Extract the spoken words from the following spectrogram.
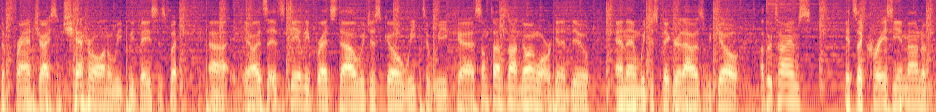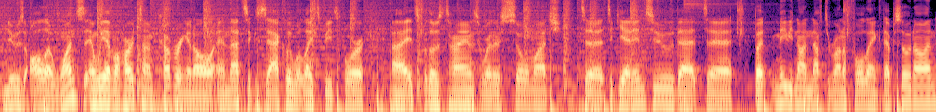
the franchise in general on a weekly basis. But uh, you know, it's it's daily bread style. We just go week to week, uh, sometimes not knowing what we're gonna do, and then we just figure it out as we go. Other times. It's a crazy amount of news all at once, and we have a hard time covering it all. And that's exactly what Lightspeed's for. Uh, it's for those times where there's so much to, to get into that, uh, but maybe not enough to run a full length episode on.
